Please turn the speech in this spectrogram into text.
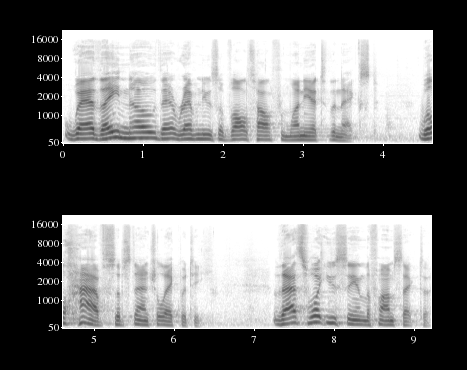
where they know their revenues are volatile from one year to the next will have substantial equity. That's what you see in the farm sector.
